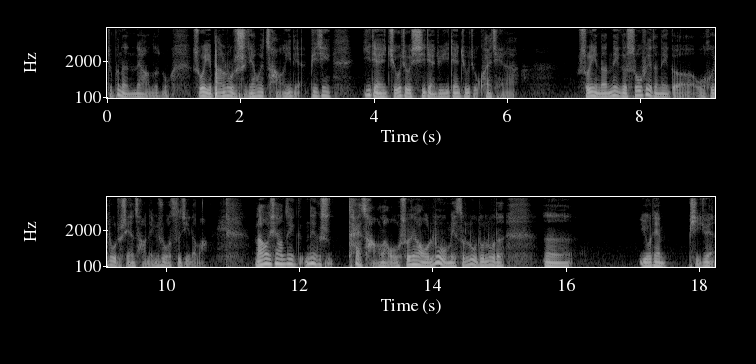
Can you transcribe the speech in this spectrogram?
就不能那样子录，所以一般录的时间会长一点。毕竟一点九九洗点就一点九九块钱，所以呢，那个收费的那个我会录的时间长点，因为是我自己的嘛。然后像这个那个是太长了，我说实话，我录每次录都录的，嗯，有点疲倦。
